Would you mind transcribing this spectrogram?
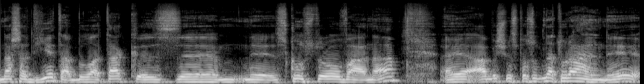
nasza dieta była tak z, skonstruowana, abyśmy w sposób naturalny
